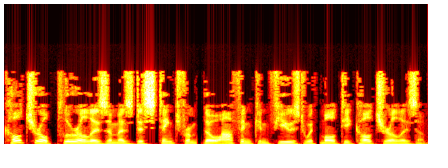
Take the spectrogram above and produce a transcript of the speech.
Cultural pluralism is distinct from though often confused with multiculturalism.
